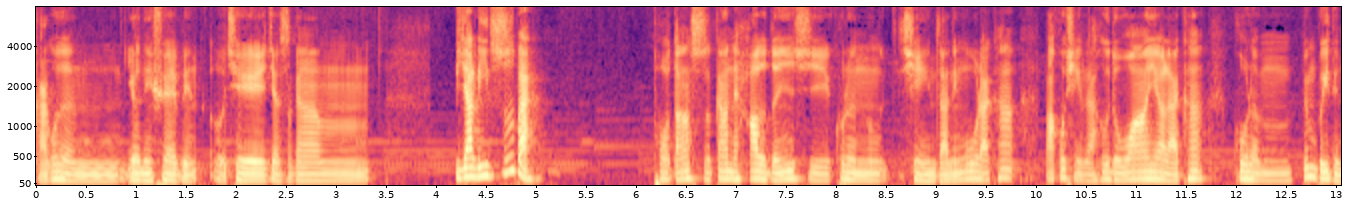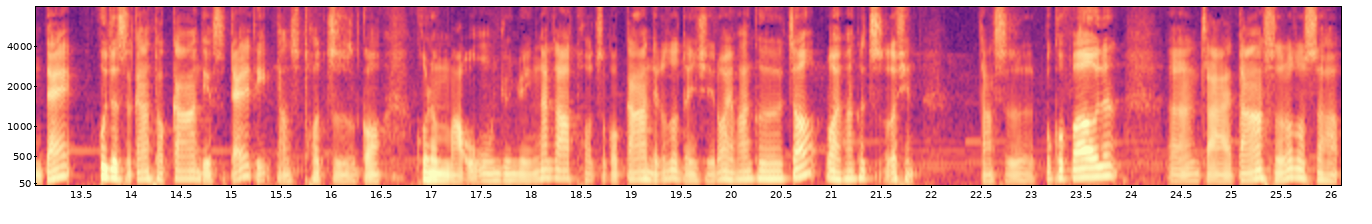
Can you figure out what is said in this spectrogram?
这个人有点水平，而且就是讲比较励志吧。他当时讲的好多东西，可能现在的我来看，包括现在很多网友来看，可能并不一定对，或者是讲他讲的是对的，但是他自个可能冇完完全全按照他自个讲的那个东西那样方去做，那样方去执行，但是不可否认，嗯，在当时那个时候，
